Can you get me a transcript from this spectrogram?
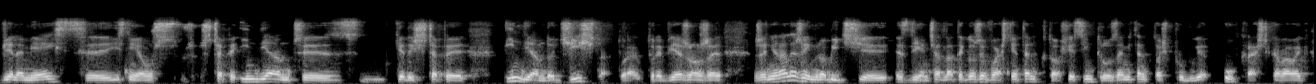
wiele miejsc, istnieją szczepy Indian, czy kiedyś szczepy Indian do dziś, które, które wierzą, że, że nie należy im robić y, zdjęcia, dlatego że właśnie ten ktoś jest intruzem i ten ktoś próbuje ukraść kawałek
